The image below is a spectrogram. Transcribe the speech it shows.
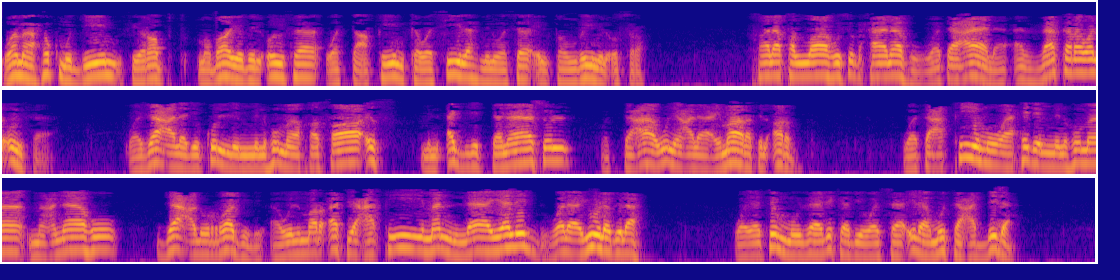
وما حكم الدين في ربط مبايض الأنثى والتعقيم كوسيلة من وسائل تنظيم الأسرة؟ خلق الله سبحانه وتعالى الذكر والأنثى وجعل لكل منهما خصائص من أجل التناسل والتعاون على عمارة الأرض. وتعقيم واحد منهما معناه جعل الرجل أو المرأة عقيما لا يلد ولا يولد له. ويتم ذلك بوسائل متعددة.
